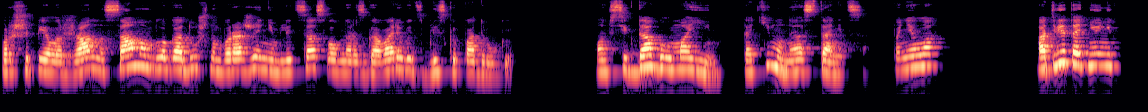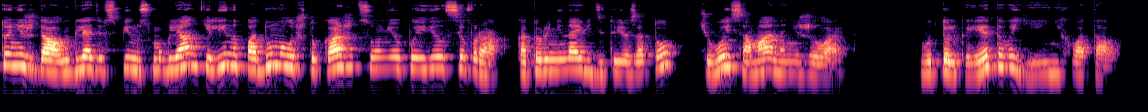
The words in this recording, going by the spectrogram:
прошипела Жанна самым благодушным выражением лица, словно разговаривает с близкой подругой. «Он всегда был моим, таким он и останется. Поняла?» Ответа от нее никто не ждал, и, глядя в спину смуглянки, Лина подумала, что, кажется, у нее появился враг, который ненавидит ее за то, чего и сама она не желает. Вот только этого ей не хватало.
